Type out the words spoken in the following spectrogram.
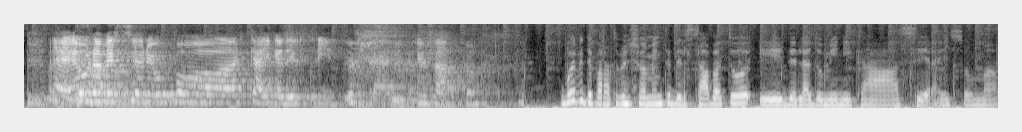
È una versione un po' arcaica del freeze. Esatto. Voi avete parlato principalmente del sabato e della domenica sera, insomma.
